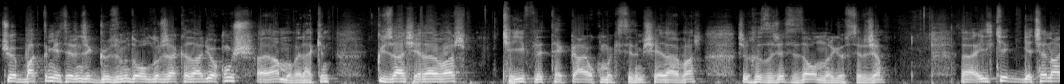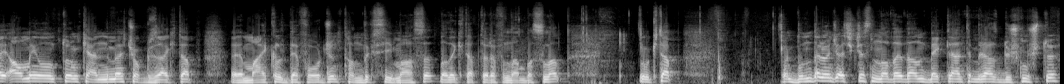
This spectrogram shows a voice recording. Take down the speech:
Şöyle baktım yeterince gözümü dolduracak kadar yokmuş e, ama ve lakin güzel şeyler var. Keyifle tekrar okumak istediğim şeyler var. Şimdi hızlıca size onları göstereceğim. Ee, ilki geçen ay almayı unuttuğum kendime çok güzel kitap. Ee, Michael Deforge'un Tanıdık Siması. Nada Kitap tarafından basılan. Bu kitap Bundan önce açıkçası Nada'dan beklentim biraz düşmüştü.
